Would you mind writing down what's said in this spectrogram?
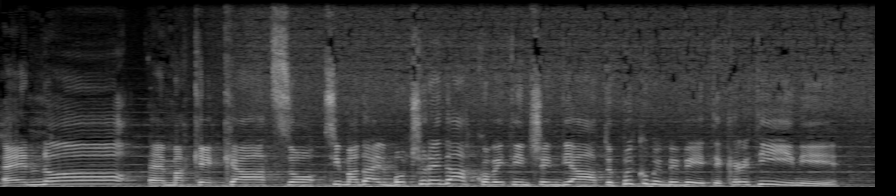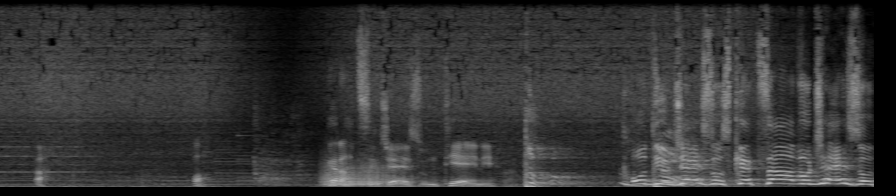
Eh no! Eh, ma che cazzo! Sì, ma dai, il boccione d'acqua avete incendiato. E poi come bevete, cretini? Ah. Grazie, Jason, tieni. Oddio, Jason, scherzavo, Jason!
